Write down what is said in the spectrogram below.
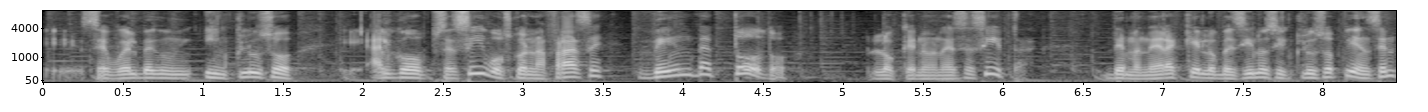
eh, se vuelven incluso eh, algo obsesivos con la frase venda todo lo que no necesita, de manera que los vecinos incluso piensen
